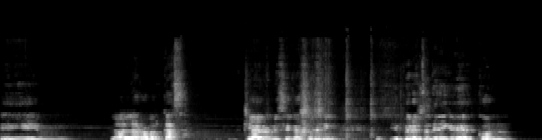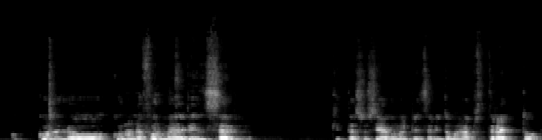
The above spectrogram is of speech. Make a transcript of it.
eh, Lavar la ropa en casa. Claro, en ese caso sí. Eh, Pero esto tiene que ver con, con, lo, con una forma de pensar que está asociada como el pensamiento más abstracto,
